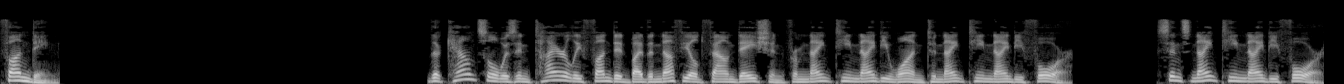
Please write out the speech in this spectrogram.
Funding The council was entirely funded by the Nuffield Foundation from 1991 to 1994. Since 1994,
